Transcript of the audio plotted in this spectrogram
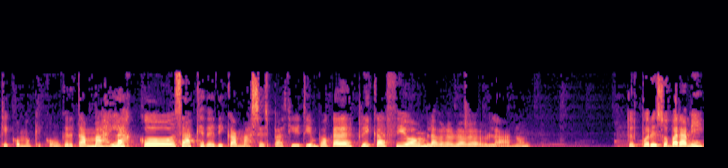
que como que concretan más las cosas, que dedican más espacio y tiempo a cada explicación, bla, bla, bla, bla, bla, ¿no? Entonces, por eso para mí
